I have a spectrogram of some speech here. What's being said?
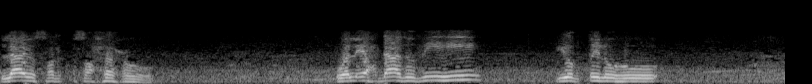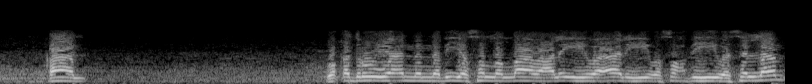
لا يصححه والإحداث فيه يبطله. قال وقد روي أن النبي صلى الله عليه وآله وصحبه وسلم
